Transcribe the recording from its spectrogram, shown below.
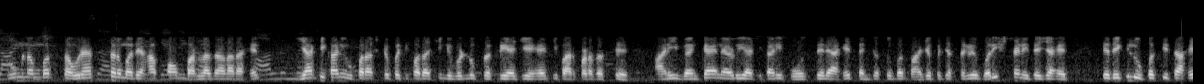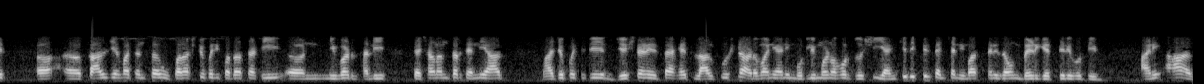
रूम नंबर चौऱ्याहत्तरमध्ये हा फॉर्म भरला जाणार आहे. या ठिकाणी उपराष्ट्रपती पदाची निवडणूक प्रक्रिया जी आहे ती पार पडत असते. आणि व्यंकय्या नायडू या ठिकाणी पोहोचलेले आहेत. त्यांच्यासोबत भाजपचे सगळे वरिष्ठ नेते जे आहेत ते देखील उपस्थित आहेत. काल जेव्हा त्यांचं उपराष्ट्रपती पदासाठी निवड झाली त्याच्यानंतर त्यांनी आज भाजपचे जे ज्येष्ठ नेते आहेत लालकृष्ण अडवाणी आणि मुरली मनोहर जोशी यांची देखील त्यांच्या निवासस्थानी जाऊन भेट घेतलेली होती. आणि आज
